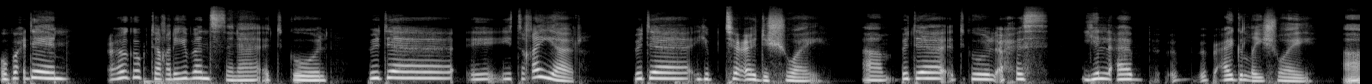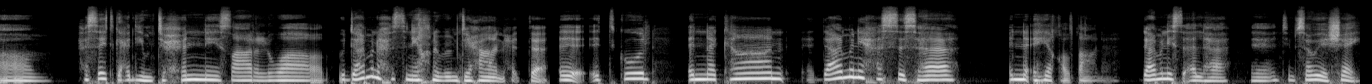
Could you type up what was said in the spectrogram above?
وبعدين عقب تقريبا سنة تقول بدأ يتغير بدأ يبتعد شوي. بدأ تقول أحس يلعب بعقلي شوي. حسيت قاعد يمتحني صار الوضع ودائما أحس إني أنا بامتحان حتى. تقول إنه كان دائما يحسسها إن هي غلطانة دائما يسألها أنت مسوية شيء؟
